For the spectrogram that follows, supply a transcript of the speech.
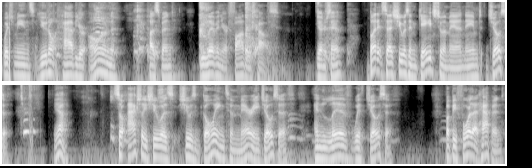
which means you don't have your own husband. You live in your father's house. You understand? But it says she was engaged to a man named Joseph. Joseph. Yeah. So actually she was she was going to marry Joseph and live with Joseph. But before that happened,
